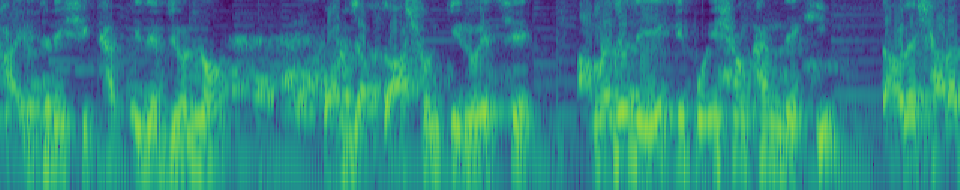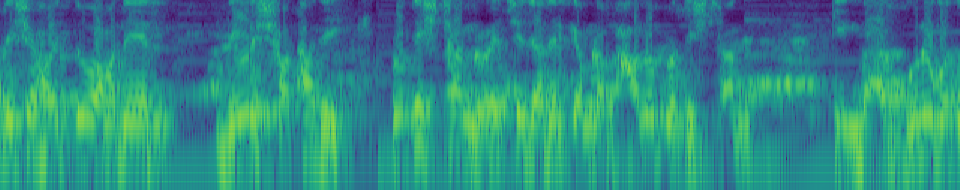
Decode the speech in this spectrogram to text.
ফাইভধারী শিক্ষার্থীদের জন্য পর্যাপ্ত আসন কি রয়েছে? আমরা যদি একটি পরিসংখ্যান দেখি, তাহলে সারা দেশে হয়তো আমাদের দেড় শতাধিক প্রতিষ্ঠান রয়েছে যাদেরকে আমরা ভালো প্রতিষ্ঠান কিংবা গুণগত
